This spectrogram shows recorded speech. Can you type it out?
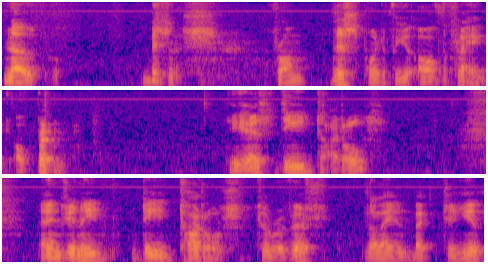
know business from this point of view of the flag of Britain. He has deed titles and you need deed titles to reverse the land back to you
